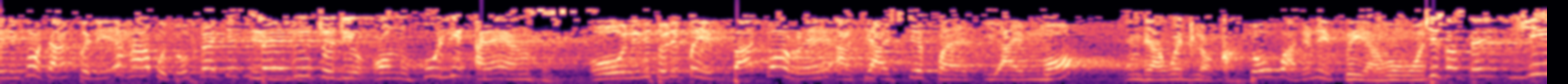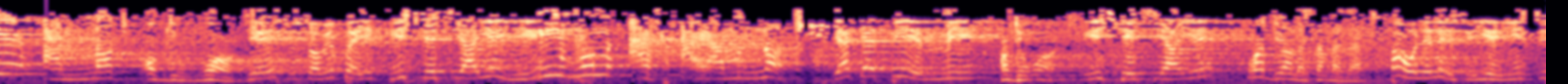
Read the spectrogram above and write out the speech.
ẹnìkan tá à ń pè ní ahabu tó fẹ́ is jésìbẹ́ẹ̀lì due to the unholy alliances. Òun ni nítorí pé ìbádọ́rẹ̀ẹ́ àti àṣepọ̀ àìmọ́ in their wedlock. tó wà nínú ìgbéyàwó wọn. Jesus said, Ye are not of the world, jésù sọ wípé èyí kì í ṣe ti ayé yìí even as I am not gẹ́gẹ́ bí èmi of the world. kì í ṣe ti ayé. What do you understand by that? báwo lè lè ṣe yé yín sí.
